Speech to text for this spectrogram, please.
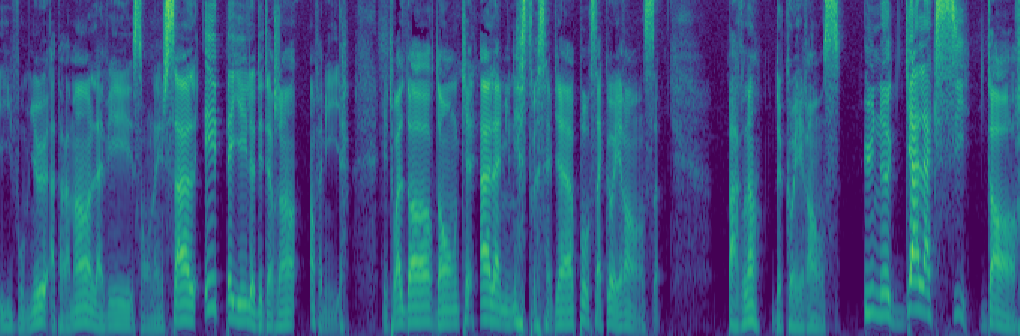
Il vaut mieux apparemment laver son linge sale et payer le détergent en famille. Étoile d'or donc à la ministre Saint-Pierre pour sa cohérence. Parlant de cohérence, une galaxie d'or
